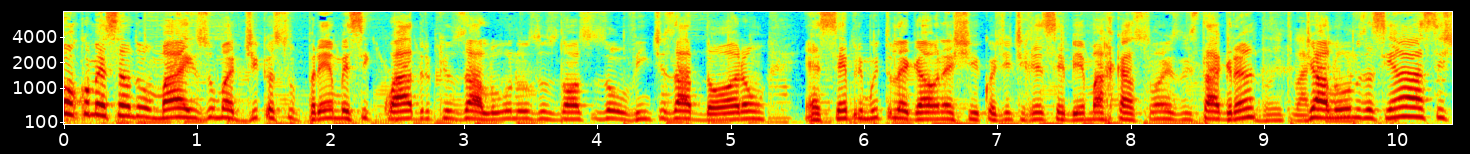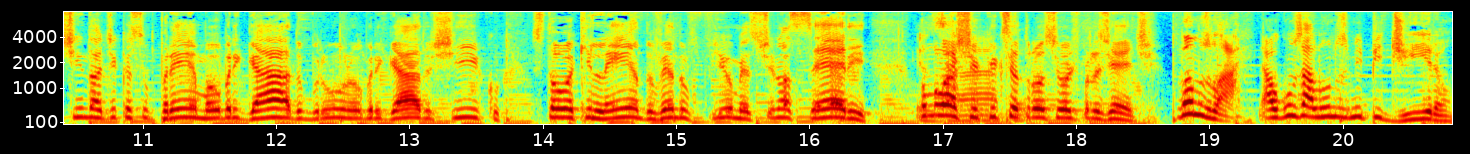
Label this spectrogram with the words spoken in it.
Bom, começando mais uma Dica Suprema, esse quadro que os alunos, os nossos ouvintes adoram. É sempre muito legal, né, Chico, a gente receber marcações no Instagram de alunos assim, ah, assistindo a Dica Suprema, obrigado, Bruno, obrigado, Chico. Estou aqui lendo, vendo filme, assistindo a série. Vamos lá, Chico, o que você Exato. trouxe hoje pra gente? Vamos lá. Alguns alunos me pediram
